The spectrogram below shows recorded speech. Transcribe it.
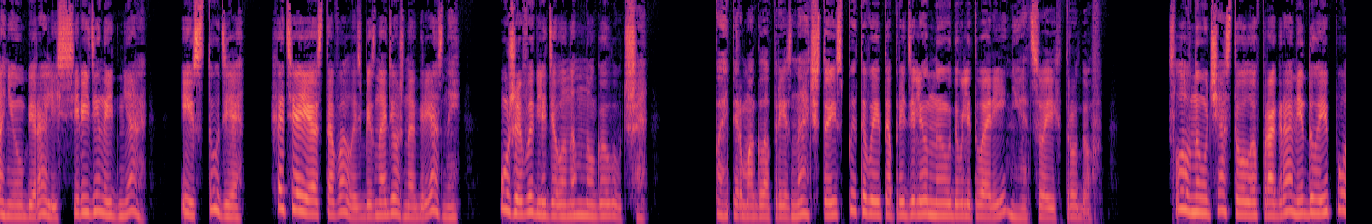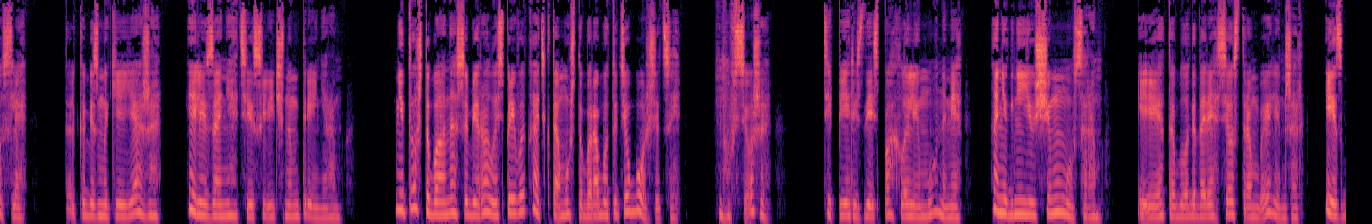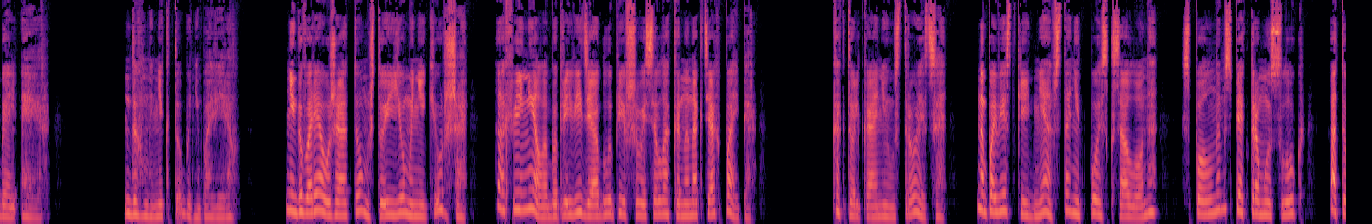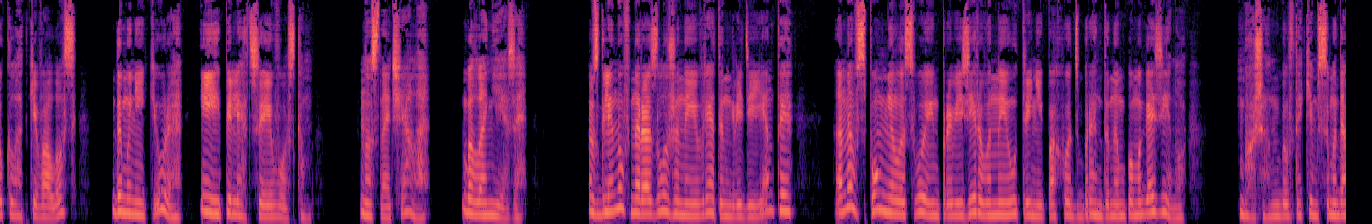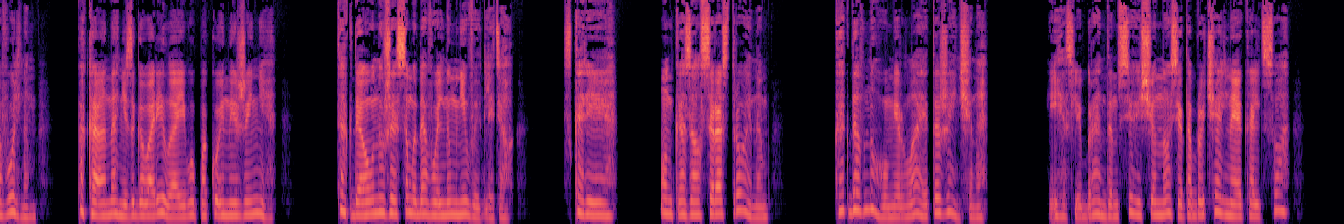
Они убирались с середины дня, и студия, хотя и оставалась безнадежно грязной, уже выглядела намного лучше. Пайпер могла признать, что испытывает определенное удовлетворение от своих трудов, словно участвовала в программе до и после, только без макияжа или занятий с личным тренером. Не то чтобы она собиралась привыкать к тому, чтобы работать уборщицей, но все же теперь здесь пахло лимонами а не гниющим мусором. И это благодаря сестрам Беллинджер из Бель-Эйр. Думаю, никто бы не поверил. Не говоря уже о том, что ее маникюрша охренела бы при виде облупившегося лака на ногтях Пайпер. Как только они устроятся, на повестке дня встанет поиск салона с полным спектром услуг от укладки волос до маникюра и эпиляции воском. Но сначала болоньезе. Взглянув на разложенные в ряд ингредиенты, она вспомнила свой импровизированный утренний поход с Брэндоном по магазину. Боже, он был таким самодовольным, пока она не заговорила о его покойной жене. Тогда он уже самодовольным не выглядел. Скорее, он казался расстроенным. Как давно умерла эта женщина? Если Брэндон все еще носит обручальное кольцо,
